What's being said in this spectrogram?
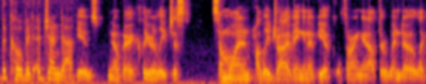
the COVID agenda. It was, you know, very clearly just someone probably driving in a vehicle throwing it out their window, like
